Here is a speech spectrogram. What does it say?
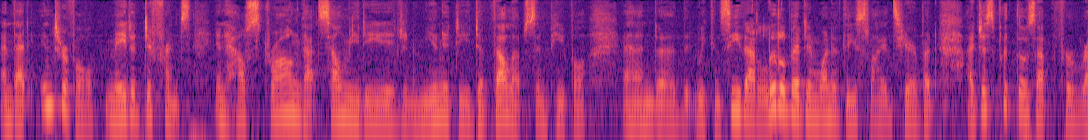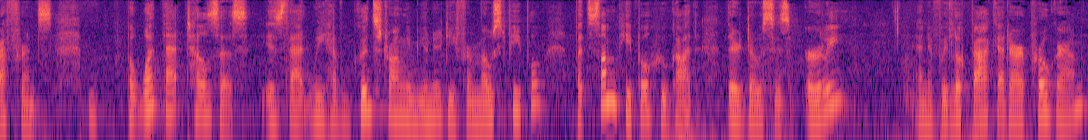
And that interval made a difference in how strong that cell mediated immunity develops in people. And uh, we can see that a little bit in one of these slides here. But I just put those up for reference. But what that tells us is that we have good, strong immunity for most people, but some people who got their doses early and if we look back at our program,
